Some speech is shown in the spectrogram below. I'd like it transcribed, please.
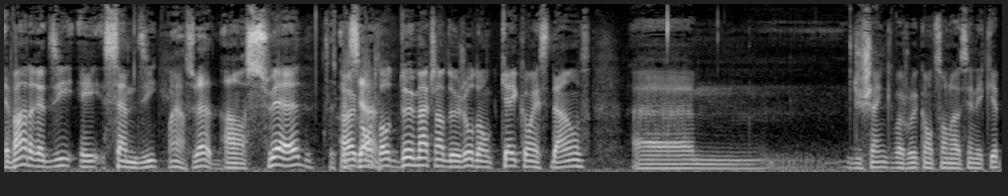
vendredi et samedi. en Suède. En Suède. Un contre l'autre, deux matchs en deux jours, donc quelle coïncidence. Euh, Duchesne qui va jouer contre son ancienne équipe,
